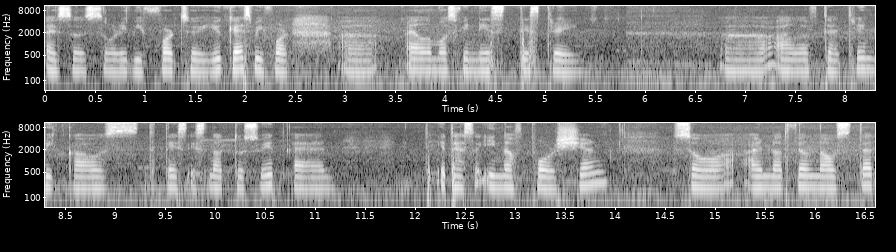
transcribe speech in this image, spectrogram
I'm so sorry before to you guys before uh, I almost finished this drink. Uh, I love that drink because the taste is not too sweet and it has enough portion. So I not feel nauseated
